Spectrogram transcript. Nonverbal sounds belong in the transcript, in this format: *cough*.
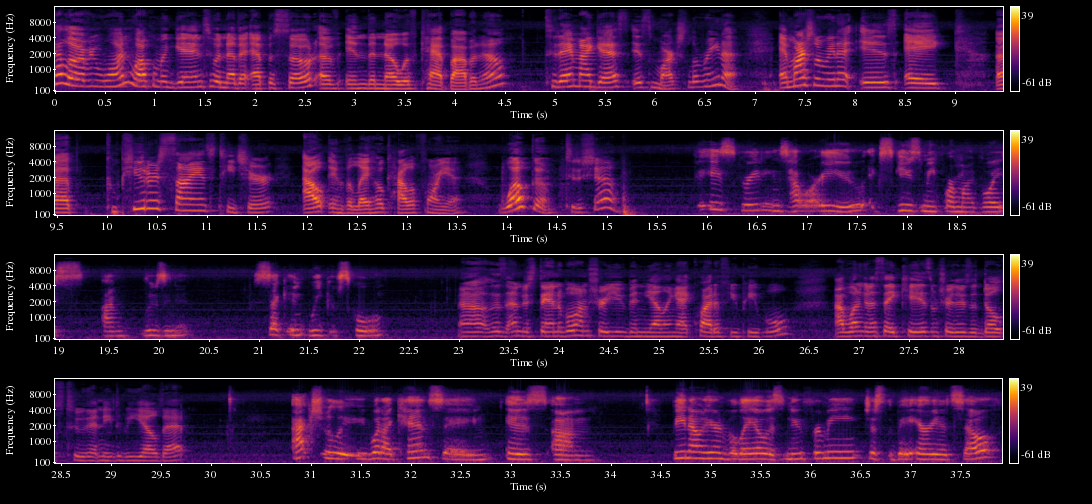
Hello, everyone. Welcome again to another episode of In the Know with CaT Bobino. Today, my guest is MarchLa'rina. And MarchLa'rina is a, a computer science teacher out in Vallejo, California. Welcome to the show. Peace, greetings. How are you? Excuse me for my voice. I'm losing it. Second week of school. Uh, it's understandable. I'm sure you've been yelling at quite a few people. I wasn't going to say kids. I'm sure there's adults too that need to be yelled at. Actually, what I can say is um, being out here in Vallejo is new for me, just the Bay Area itself.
